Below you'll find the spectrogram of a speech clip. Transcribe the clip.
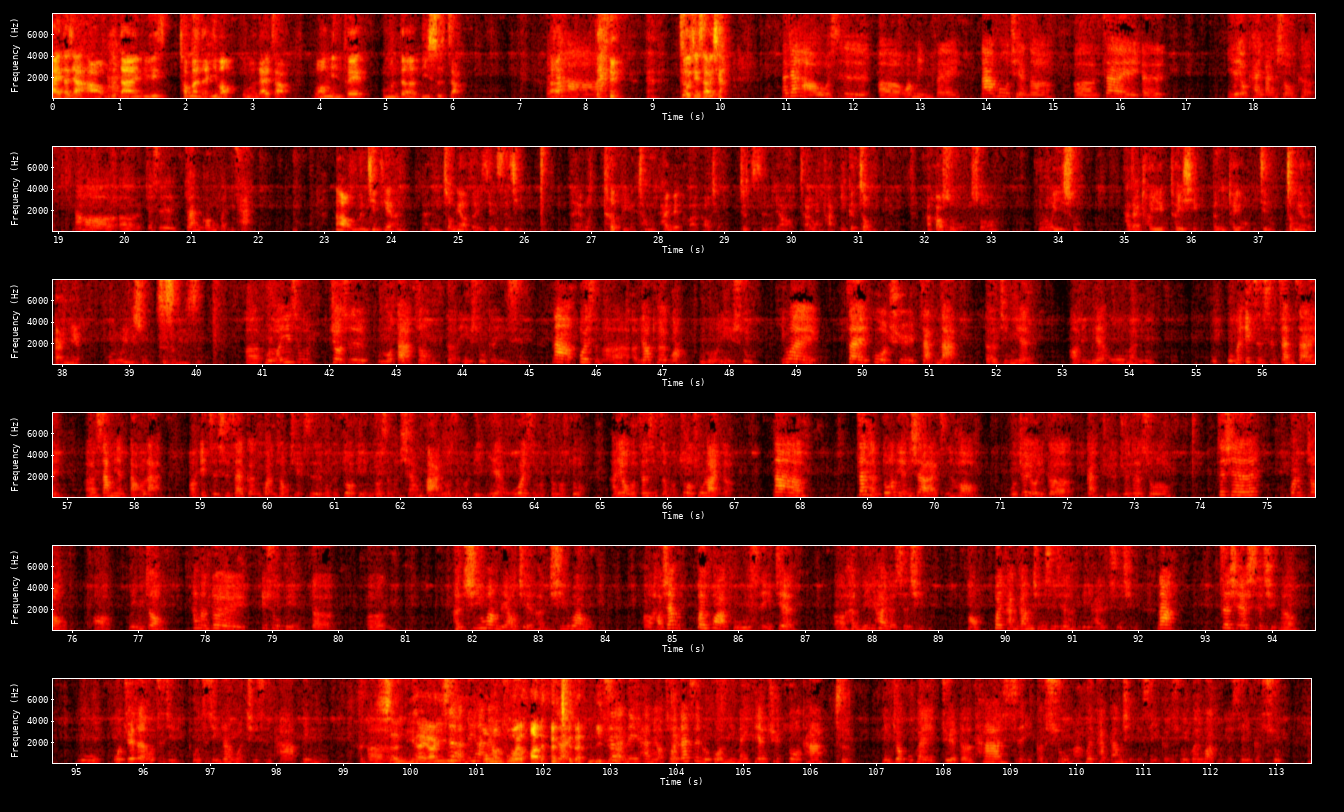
嗨，大家好，我是达人 APP 创办人一梦，我们来找王敏飞，我们的理事长。大家好，呃、对，自我介绍一下。大家好，我是呃王敏飞。那目前呢，呃，在呃也有开班授课，然后呃就是专攻粉彩。那我们今天很很重要的一件事情，哎，我特别从台北跑到高雄。就只要采访他一个重点，他告诉我说，普罗艺术，他在推推行跟推广一件重要的概念，普罗艺术是什么意思？呃，普罗艺术就是普罗大众的艺术的意思。那为什么呃要推广普罗艺术？因为在过去展览的经验啊里面，我们我我们一直是站在呃上面导览。啊，一直是在跟观众解释我的作品有什么想法，有什么理念，我为什么这么做，还有我这是怎么做出来的。那在很多年下来之后，我就有一个感觉，觉得说这些观众哦，民众，他们对艺术品的嗯，很希望了解，很希望呃，好像绘画图是一件。呃，很厉害的事情，好、哦，会弹钢琴是一件很厉害的事情。那这些事情呢，我我觉得我自己我自己认为，其实它并呃 是很厉害啊，是很厉害，我们不会画的人觉得很厉害，是很厉害，没有错。但是如果你每天去做它，是，你就不会觉得它是一个数嘛？会弹钢琴也是一个数，会画图也是一个数，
